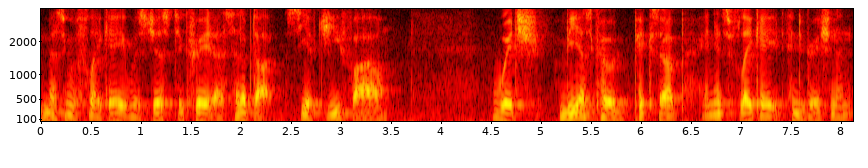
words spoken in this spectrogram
messing with Flake 8 was just to create a setup.cfg file, which VS Code picks up in its Flake 8 integration and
